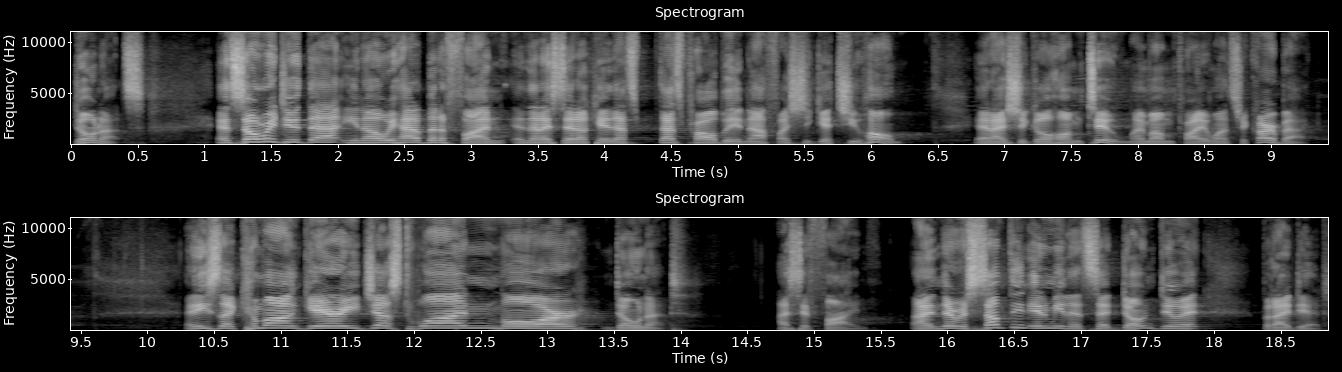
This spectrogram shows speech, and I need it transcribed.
donuts. And so we did that, you know, we had a bit of fun, and then I said, okay, that's that's probably enough. I should get you home. And I should go home too. My mom probably wants her car back. And he's like, come on, Gary, just one more donut. I said, fine. Uh, and there was something in me that said, don't do it, but I did.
